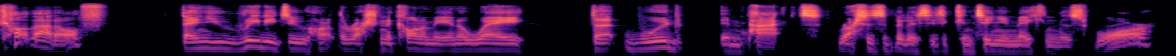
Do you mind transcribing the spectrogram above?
cut that off, then you really do hurt the Russian economy in a way that would impact Russia's ability to continue making this war.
